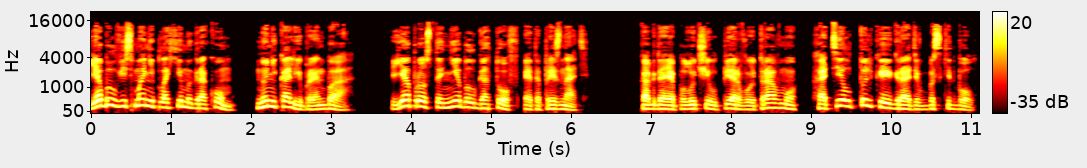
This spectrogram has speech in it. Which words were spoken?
Я был весьма неплохим игроком, но не калибра НБА. Я просто не был готов это признать. Когда я получил первую травму, хотел только играть в баскетбол.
